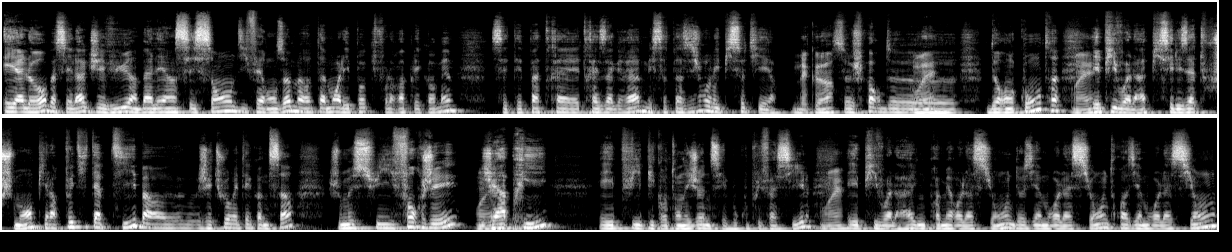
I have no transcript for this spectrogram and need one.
Et alors, bah, c'est là que j'ai vu un ballet incessant, différents hommes, notamment à l'époque, il faut le rappeler quand même, c'était pas très très agréable, mais ça se passait toujours en épissotière. D'accord. Ce genre de de rencontre. Et puis voilà, puis c'est les attouchements. Puis alors petit à petit, bah, j'ai toujours été comme ça. Je me suis forgé, j'ai appris. Et puis, puis quand on est jeune, c'est beaucoup plus facile. Et puis voilà, une première relation, une deuxième relation, une troisième relation,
